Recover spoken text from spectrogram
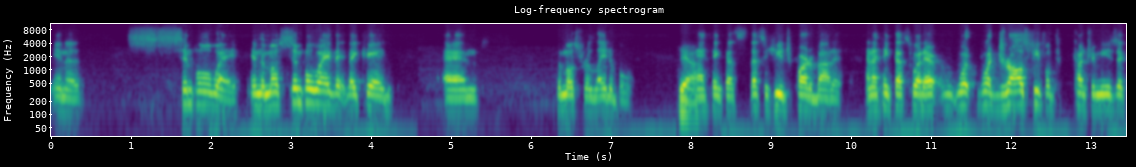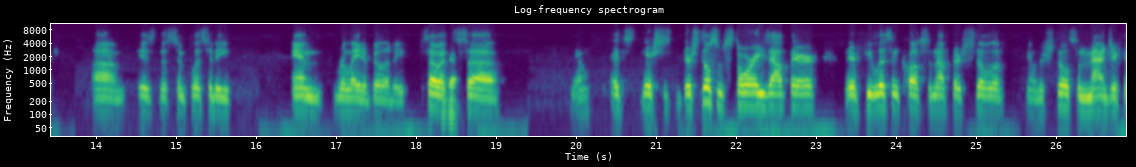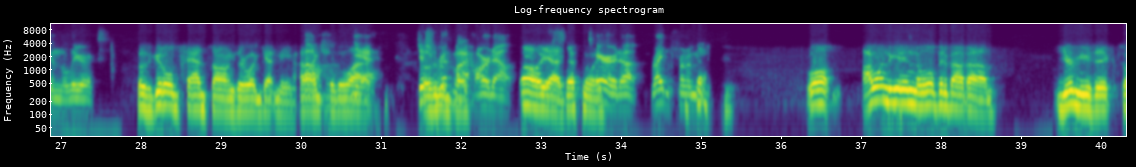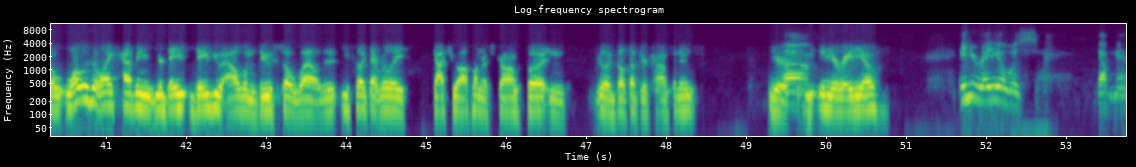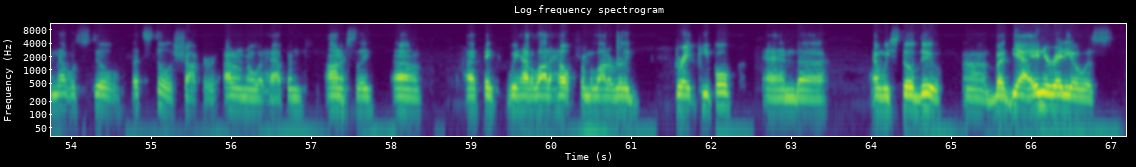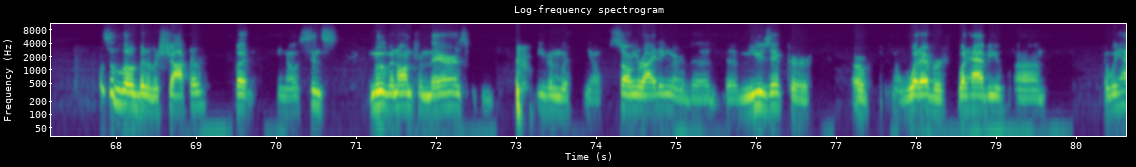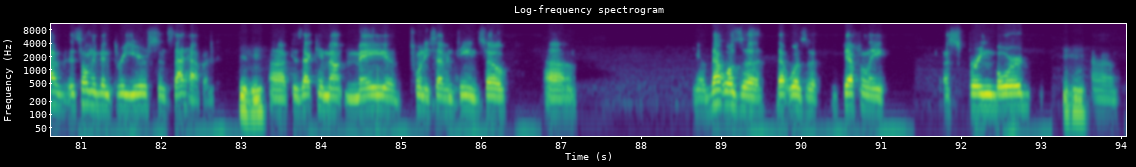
in a simple way, in the most simple way that they could, and the most relatable. Yeah. And I think that's that's a huge part about it. And I think that's what what what draws people to country music um, is the simplicity and relatability. So it's uh, you know it's there's there's still some stories out there. If you listen close enough, there's still a you know there's still some magic in the lyrics. Those good old sad songs are what get me. I like Oh, those a lot. Yeah, just Those rip my heart out. Oh yeah, Just definitely. Tear it up right in front of me. Well, I wanted to get into a little bit about um, your music. So, what was it like having your de- debut album do so well? Did you feel like that really got you off on a strong foot and really built up your confidence? Your Um, in your radio. in your radio was that man that was still that's still a shocker i don't know what happened honestly um, i think we had a lot of help from a lot of really great people and uh, and we still do uh, but yeah in your radio was was a little bit of a shocker but you know since moving on from there is even with you know songwriting or the the music or or you know, whatever what have you um, and we have it's only been three years since that happened because that came out in May of 2017. So, um, you know, that was a that was a definitely a springboard. hmm Um,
